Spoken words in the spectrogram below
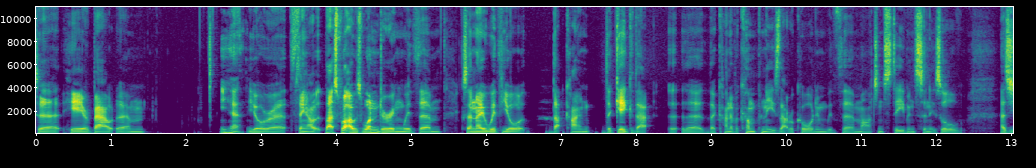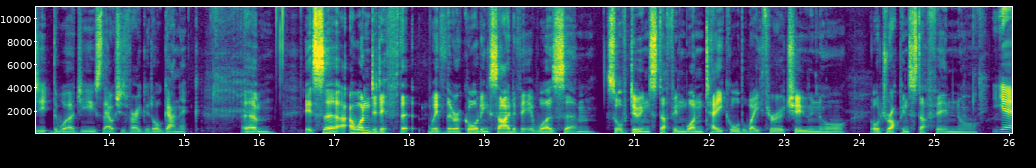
to hear about um, yeah your uh, thing. I, that's what I was wondering with um, because I know with your that kind the gig that uh, the the kind of accompanies that recording with uh, Martin Stevenson. It's all as you, the word you use there, which is very good, organic. Um, it's uh, I wondered if that with the recording side of it, it was um, sort of doing stuff in one take all the way through a tune, or or dropping stuff in, or yeah.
